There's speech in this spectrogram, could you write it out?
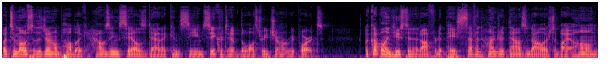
but to most of the general public, housing sales data can seem secretive, the Wall Street Journal reports. A couple in Houston had offered to pay $700,000 to buy a home,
